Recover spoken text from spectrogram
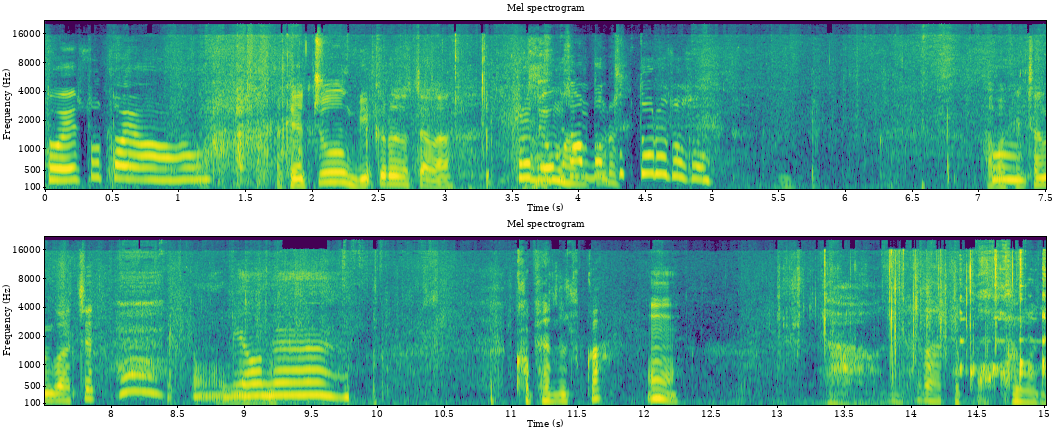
너 애썼다, 야. 아, 그냥 쭉 미끄러졌잖아. 그래도 여기서 하고 한번툭 떨어져서. 봐봐, 괜찮은 것 같지? 너무 미안해. 커피 한 잔 줄까? 응. 야, 이 해가 이렇게 펄펄거냐?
